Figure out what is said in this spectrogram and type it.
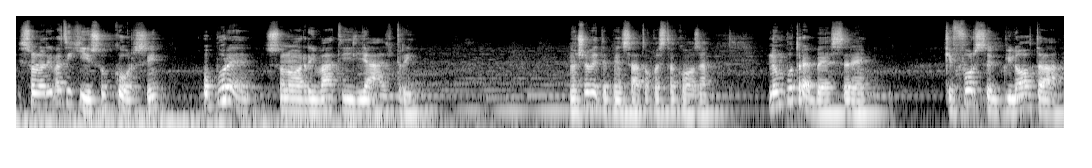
Sono arrivati chi? I soccorsi? Oppure sono arrivati gli altri? Non ci avete pensato a questa cosa? Non potrebbe essere che forse il pilota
